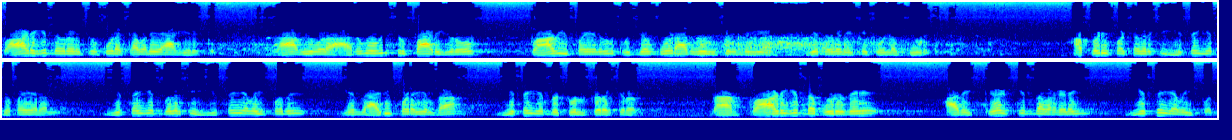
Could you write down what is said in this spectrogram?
பாடுகின்றவர்களுக்கு கூட கவலையாக இருக்கும். நாம் இவ்வளவு அனுபவித்து பாடுகிறோம் பாவி பயல்கள் கொஞ்சம் கூட அனுபவிக்கவில்லையே என்பவர்கள் எண்ணிக்கொள்ளக்கூடும் அப்படிப்பட்டதற்கு இசை என்ற பெயர் அல்ல இசை என்பதற்கு இசையை வைப்பது என்ற அடிப்படையில் தான் இசை என்ற சொல் பிறக்கிறது. நான் பாடுகின்ற பொழுதே அதை கேட்கின்றவர்களை இசை அமைப்பது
